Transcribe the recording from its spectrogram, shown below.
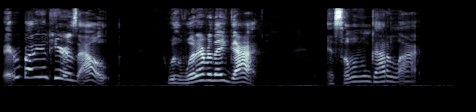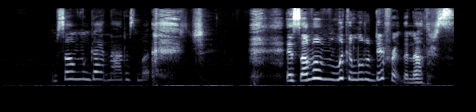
everybody in here is out with whatever they got. And some of them got a lot. Some of them got not as much. and some of them look a little different than others.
